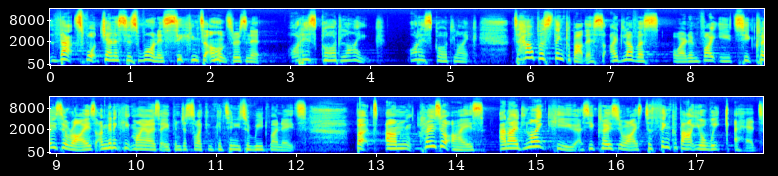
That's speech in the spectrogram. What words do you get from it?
that's what Genesis 1 is seeking to answer, isn't it? What is God like? What is God like? To help us think about this, I'd love us, or I'd invite you to close your eyes. I'm going to keep my eyes open just so I can continue to read my notes. But um, close your eyes, and I'd like you, as you close your eyes, to think about your week ahead.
